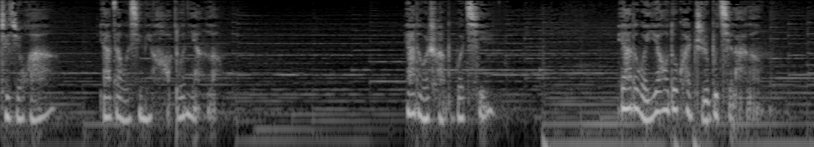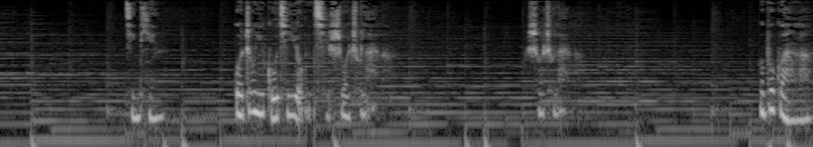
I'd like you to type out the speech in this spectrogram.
这句话压在我心里好多年了，压得我喘不过气，压得我腰都快直不起来了。今天，我终于鼓起勇气说出来了，说出来了。我不管了，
